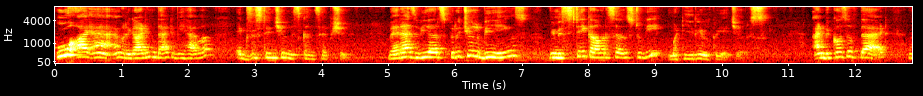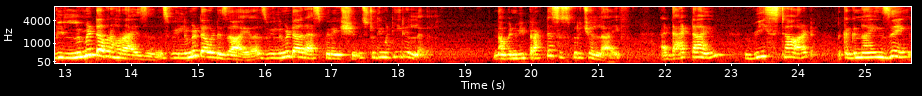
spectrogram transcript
who I am, regarding that we have a existential misconception. Whereas we are spiritual beings, we mistake ourselves to be material creatures. And because of that, we limit our horizons, we limit our desires, we limit our aspirations to the material level. Now, when we practice spiritual life, at that time we start recognizing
